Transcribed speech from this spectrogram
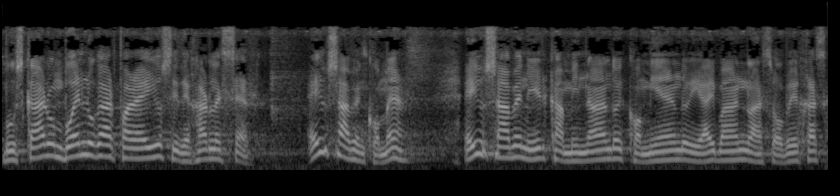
buscar un buen lugar para ellos y dejarles ser. Ellos saben comer. Ellos saben ir caminando y comiendo y ahí van las ovejas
